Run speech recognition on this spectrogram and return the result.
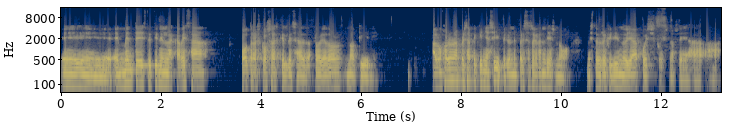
eh, en mente, este tiene en la cabeza otras cosas que el desarrollador no tiene. A lo mejor en una empresa pequeña sí, pero en empresas grandes no. Me estoy refiriendo ya, pues, pues no sé, a,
